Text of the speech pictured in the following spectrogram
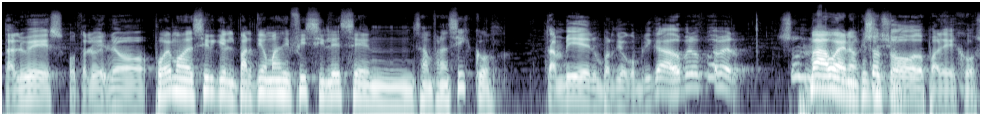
tal vez, o tal vez no. ¿Podemos decir que el partido más difícil es en San Francisco? También un partido complicado, pero a ver, son, va, bueno, son todos parejos,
